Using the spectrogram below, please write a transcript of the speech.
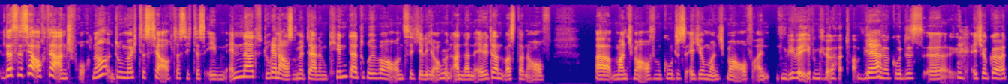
das ist ja auch der Anspruch, ne? Du möchtest ja auch, dass sich das eben ändert. Du genau. bist mit deinem Kind darüber und sicherlich auch Mhm. mit anderen Eltern, was dann auf äh, manchmal auf ein gutes Echo, manchmal auf ein, wie wir eben gehört haben, Ja. weniger gutes äh, Echo gehört.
